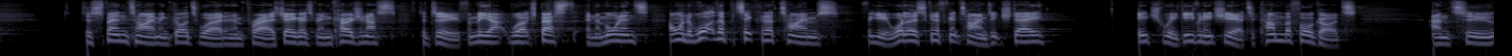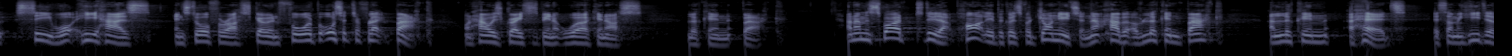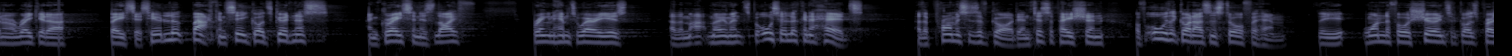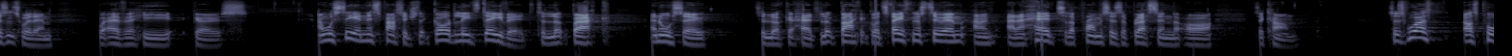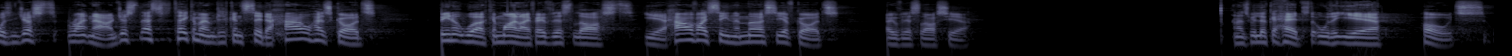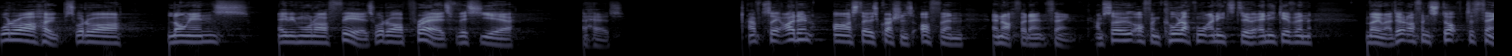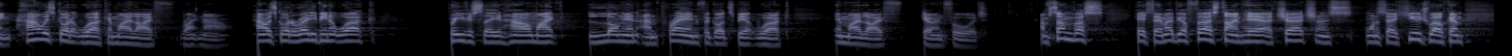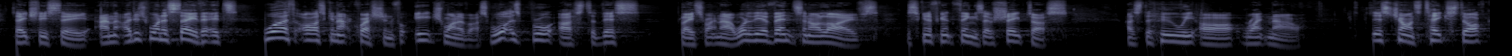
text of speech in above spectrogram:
to spend time in God's word and in prayer, as Jago's been encouraging us to do. For me, that works best in the mornings. I wonder what are the particular times for you? What are the significant times each day, each week, even each year to come before God and to see what He has in store for us going forward, but also to reflect back on how His grace has been at work in us looking back. And I'm inspired to do that partly because for John Newton, that habit of looking back and looking ahead is something he did on a regular basis. He would look back and see God's goodness and grace in his life, bringing him to where he is at the moment, but also looking ahead at the promises of God, anticipation of all that God has in store for him, the wonderful assurance of God's presence with him wherever he goes. And we'll see in this passage that God leads David to look back and also to look ahead, look back at God's faithfulness to him and, and ahead to the promises of blessing that are to come. So it's worth us pausing just right now and just let's take a moment to consider how has God been at work in my life over this last year? How have I seen the mercy of God over this last year? And as we look ahead to all the year holds. What are our hopes? What are our longings? Maybe are our fears? What are our prayers for this year ahead? I have to say, I don't ask those questions often enough, I don't think. I'm so often caught up in what I need to do at any given moment. I don't often stop to think, how is God at work in my life right now? How has God already been at work previously, and how am I longing and praying for God to be at work in my life going forward? And some of us here today, might be your first time here at church, and I want to say a huge welcome to HTC. And I just want to say that it's worth asking that question for each one of us. What has brought us to this place right now? What are the events in our lives, the significant things that have shaped us as to who we are right now? This chance to take stock,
